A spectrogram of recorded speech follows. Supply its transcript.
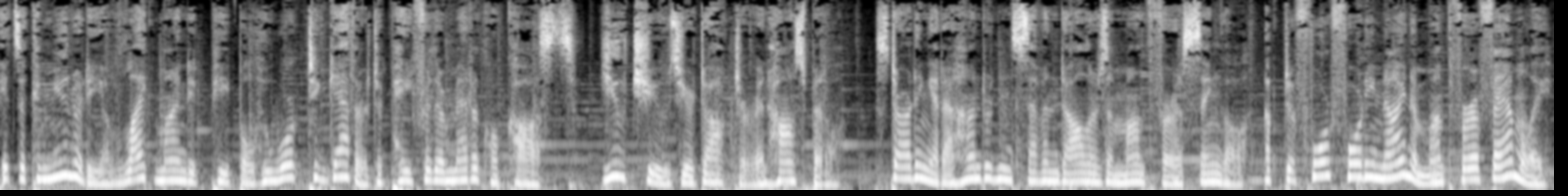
It's a community of like-minded people who work together to pay for their medical costs. You choose your doctor and hospital, starting at $107 a month for a single, up to $449 a month for a family.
